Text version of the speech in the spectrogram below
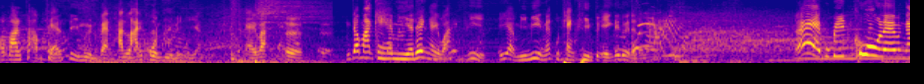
ประมาณ 3 4 8 0 0 0 ล้านคนอยู่ในนี้อะเข้าใจปะเออมึงจะมาแคร์เมียได้ไงวะนี่ไอ้เหี้ยมีมีดไหมกูแทงทีมตัวเองได้ด้วยเดี๋ยวนี้เอ้ยกูบินคู่เลยมันไง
